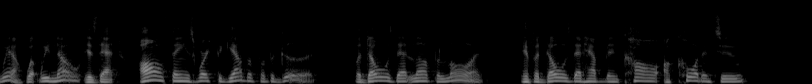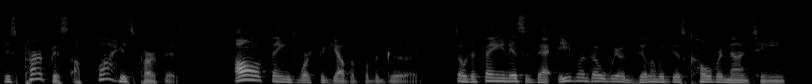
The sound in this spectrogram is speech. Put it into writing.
well, what we know is that all things work together for the good for those that love the Lord and for those that have been called according to his purpose or for his purpose. All things work together for the good. So the thing is, is that even though we're dealing with this COVID 19,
